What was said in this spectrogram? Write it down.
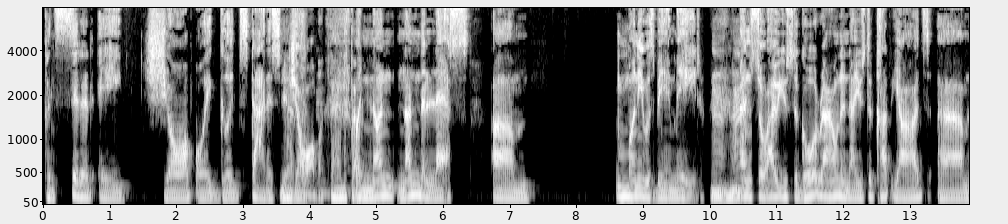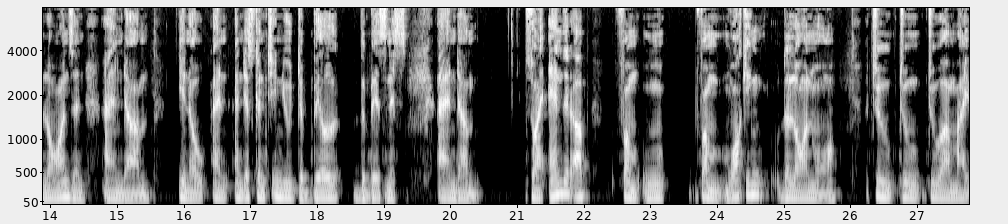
considered a job or a good status yes, job. But none, nonetheless, um, money was being made. Mm-hmm. And so I used to go around and I used to cut yards, um, lawns and, and, um, you know, and, and just continue to build the business. And, um, so I ended up from from walking the lawnmower to to to uh, my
